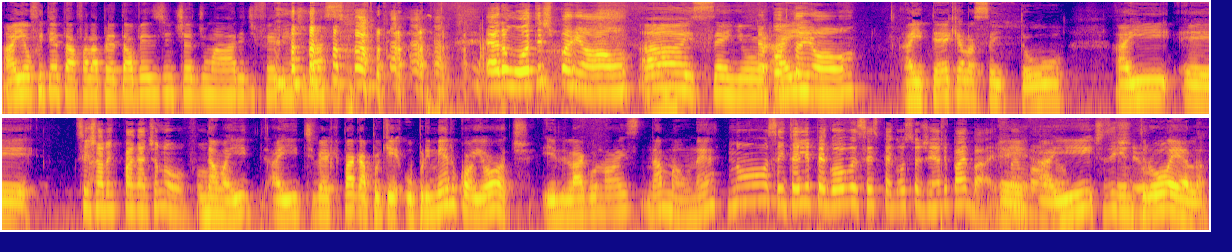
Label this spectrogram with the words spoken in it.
Aí eu fui tentar falar pra ela, talvez a gente é de uma área diferente da sua. Era um outro espanhol. Ai, senhor. É aí, portanhol. aí até que ela aceitou. Aí, é, Vocês tiveram que pagar de novo. não, aí, aí tiveram que pagar, porque o primeiro coiote, ele largou nós na mão, né? Nossa, então ele pegou, vocês pegou seu dinheiro e bye bye. É, embora. aí Desistiu. entrou ela.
